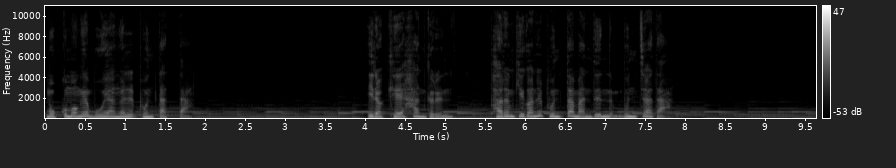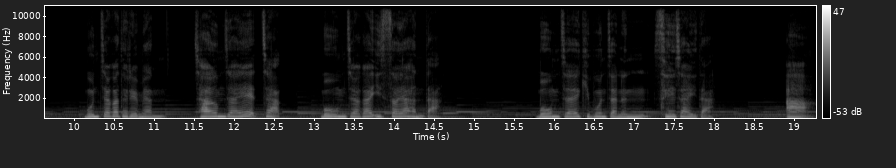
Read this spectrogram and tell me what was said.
목구멍의 모양을 본땄다. 이렇게 한글은 발음 기관을 본따 만든 문자다. 문자가 되려면 자음자의 짝, 모음자가 있어야 한다. 모음자의 기본자는 세 자이다. 아,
